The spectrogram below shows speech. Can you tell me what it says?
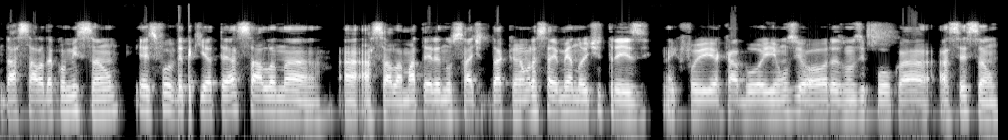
da sala da comissão. E aí se for ver aqui até a sala na a, a sala a matéria no site da Câmara saiu meia-noite e treze, né, que foi acabou aí onze horas, onze e pouco a, a sessão.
